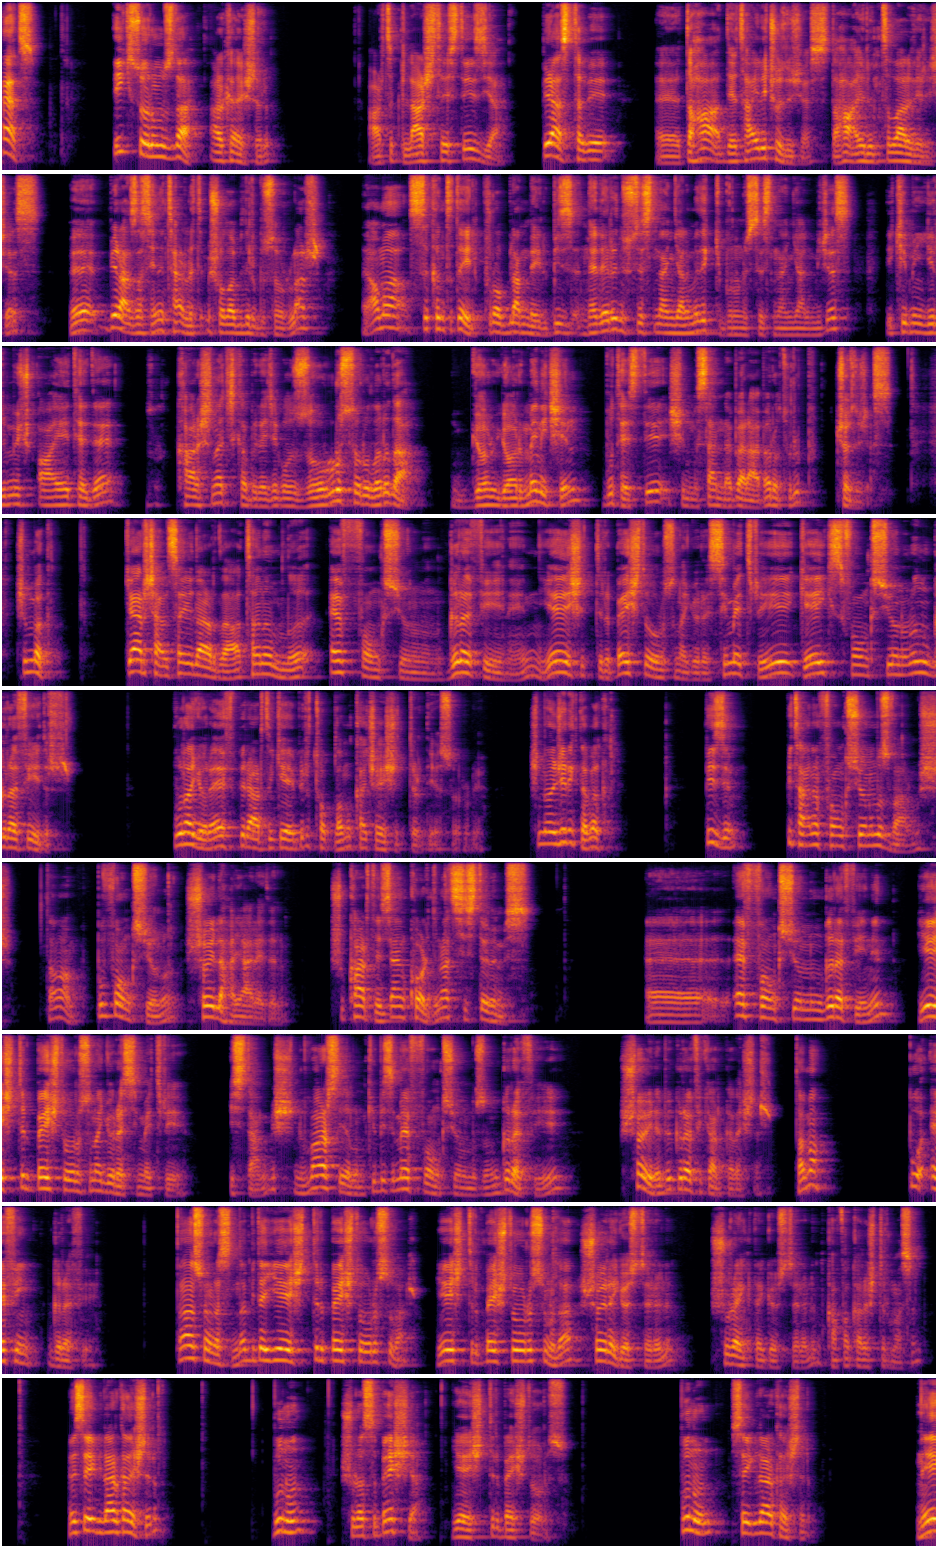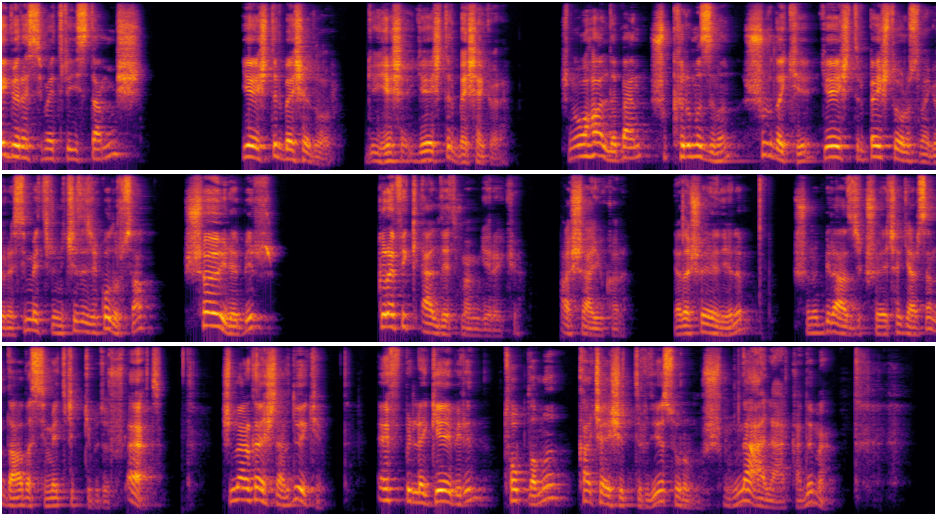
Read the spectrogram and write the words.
Evet. İlk sorumuzda arkadaşlarım artık large testteyiz ya. Biraz tabi daha detaylı çözeceğiz. Daha ayrıntılar vereceğiz. Ve biraz da seni terletmiş olabilir bu sorular. E, ama sıkıntı değil, problem değil. Biz nelerin üstesinden gelmedik ki bunun üstesinden gelmeyeceğiz. 2023 AYT'de karşına çıkabilecek o zorlu soruları da gör, görmen için bu testi şimdi seninle beraber oturup çözeceğiz. Şimdi bakın Gerçel sayılarda tanımlı f fonksiyonunun grafiğinin y eşittir 5 doğrusuna göre simetriği gx fonksiyonunun grafiğidir. Buna göre f1 artı g1 toplamı kaça eşittir diye soruluyor. Şimdi öncelikle bakın. Bizim bir tane fonksiyonumuz varmış. Tamam mı? Bu fonksiyonu şöyle hayal edelim. Şu kartezyen koordinat sistemimiz. Ee, f fonksiyonunun grafiğinin y eşittir 5 doğrusuna göre simetriği istenmiş. Şimdi varsayalım ki bizim f fonksiyonumuzun grafiği şöyle bir grafik arkadaşlar. Tamam. Bu f'in grafiği. Daha sonrasında bir de y eşittir 5 doğrusu var. y eşittir 5 doğrusunu da şöyle gösterelim. Şu renkte gösterelim. Kafa karıştırmasın. Ve sevgili arkadaşlarım bunun şurası 5 ya. y eşittir 5 doğrusu. Bunun sevgili arkadaşlarım neye göre simetri istenmiş? y eşittir 5'e doğru y eşittir 5'e göre. Şimdi o halde ben şu kırmızının şuradaki y eşittir 5 doğrusuna göre simetrini çizecek olursam şöyle bir grafik elde etmem gerekiyor. Aşağı yukarı. Ya da şöyle diyelim. Şunu birazcık şöyle çekersem daha da simetrik gibi durur. Evet. Şimdi arkadaşlar diyor ki F1 ile G1'in toplamı kaça eşittir diye sorulmuş. Ne alaka değil mi?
